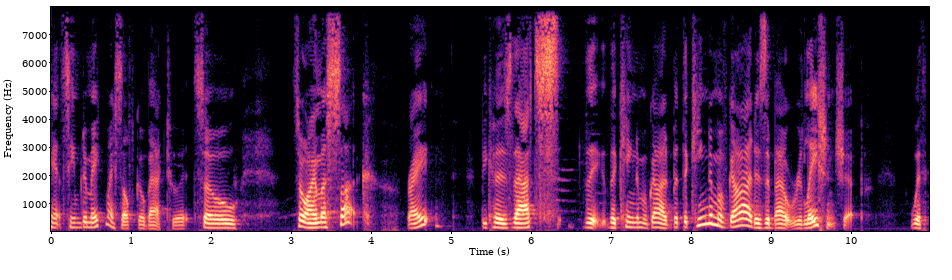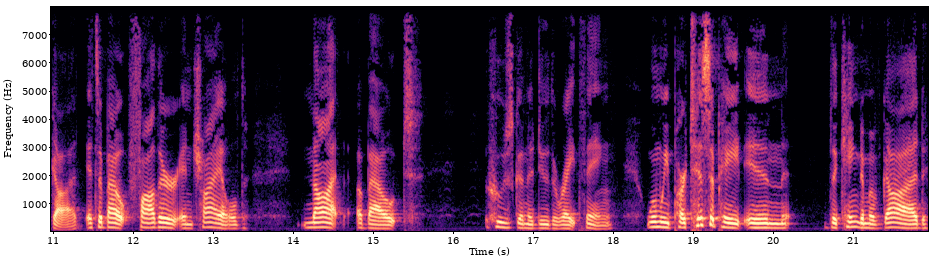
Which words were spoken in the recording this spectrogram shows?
can't seem to make myself go back to it. So, so I must suck, right? Because that's the, the kingdom of God. But the kingdom of God is about relationship with God. It's about father and child, not about who's going to do the right thing. When we participate in the kingdom of God,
